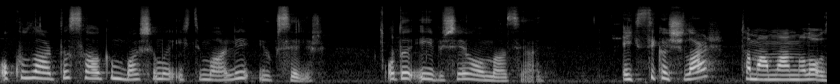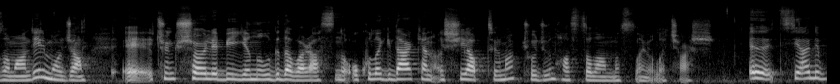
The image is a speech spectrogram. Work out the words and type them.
okullarda salgın başlama ihtimali yükselir. O da iyi bir şey olmaz yani. Eksik aşılar tamamlanmalı o zaman değil mi hocam? E, çünkü şöyle bir yanılgı da var aslında. Okula giderken aşı yaptırmak çocuğun hastalanmasına yol açar. Evet yani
